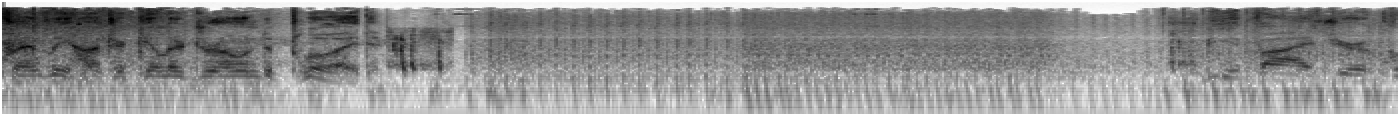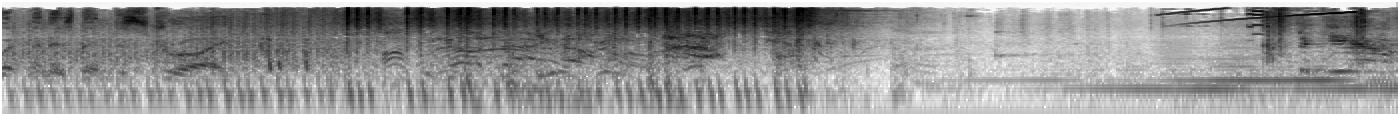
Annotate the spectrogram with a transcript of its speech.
Friendly hunter-killer drone deployed. Be advised your equipment has been destroyed. Sticky out!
